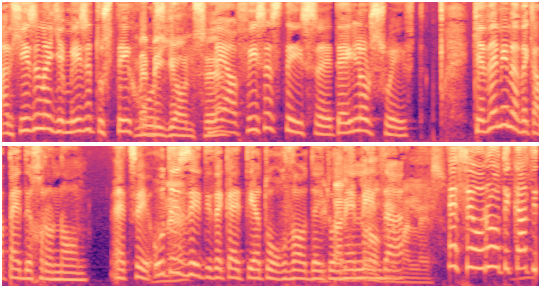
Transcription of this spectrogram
Αρχίζει να γεμίζει τους τοίχου. Με Beyoncé. Με αφήσεις της Taylor Swift. Και δεν είναι 15 χρονών. Έτσι, ούτε Ναι. ζει τη δεκαετία του 80 ή του 90. Υπάρχει πρόβλημα, λες. Ε, θεωρώ ότι κάτι.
